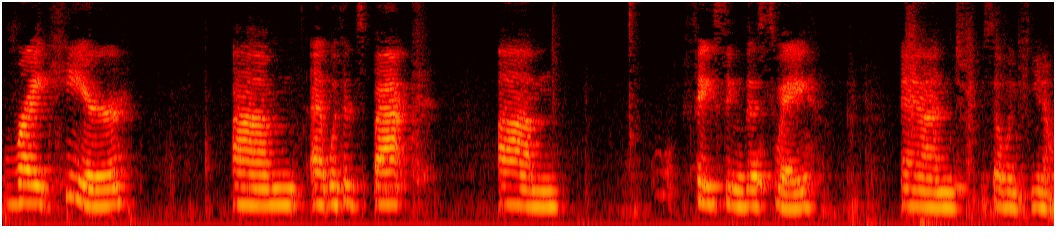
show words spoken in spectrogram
right here um, and with its back um, facing this way and so when, you know,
